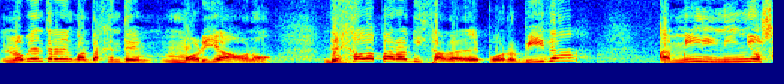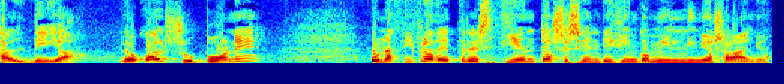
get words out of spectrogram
no voy a entrar en cuánta gente moría o no, dejaba paralizada de por vida a mil niños al día, lo cual supone una cifra de 365.000 niños al año,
